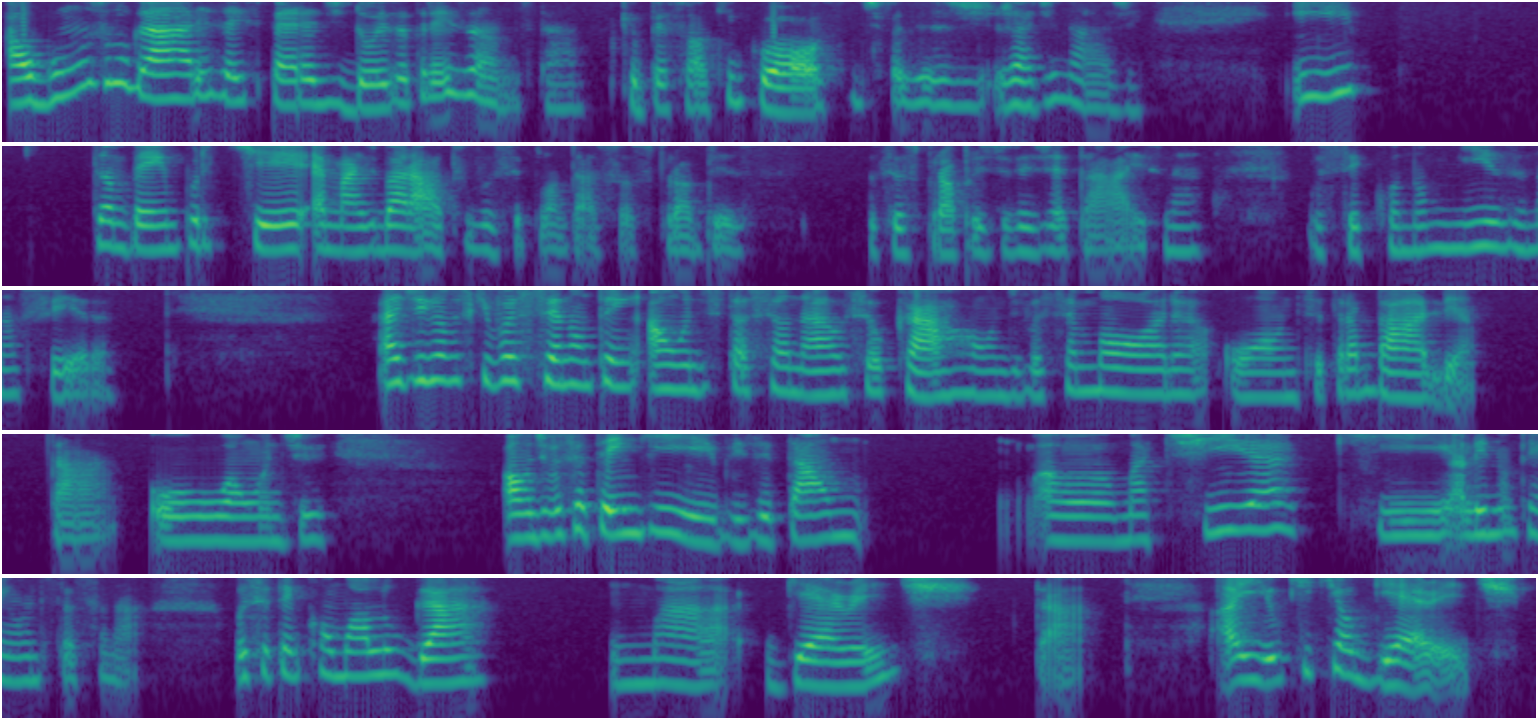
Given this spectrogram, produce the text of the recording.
Alguns lugares a espera de dois a três anos, tá? Porque o pessoal que gosta de fazer jardinagem. E também porque é mais barato você plantar suas próprias, os seus próprios vegetais, né? Você economiza na feira. Aí digamos que você não tem aonde estacionar o seu carro onde você mora ou onde você trabalha, tá? Ou aonde, aonde você tem que ir visitar um, uma tia que ali não tem onde estacionar. Você tem como alugar uma garage, tá? Aí, o que, que é o garage?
